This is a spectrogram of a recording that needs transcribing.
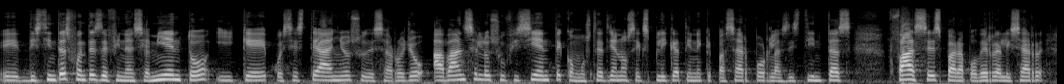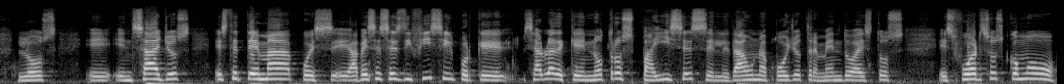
eh, distintas fuentes de financiamiento y que pues este año su desarrollo avance lo suficiente, como usted ya nos explica, tiene que pasar por las distintas fases para poder realizar los eh, ensayos. Este tema, pues a veces es difícil porque se habla de que en otros países se le da un apoyo tremendo a estos esfuerzos. ¿Cómo,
